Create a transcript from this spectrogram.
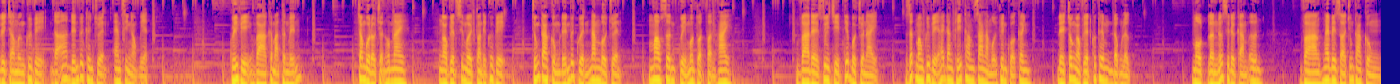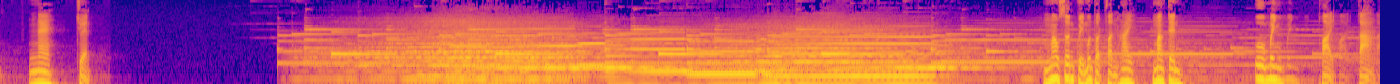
Xin được chào mừng quý vị đã đến với kênh truyện MC Ngọc Việt. Quý vị và các bạn thân mến, trong buổi đầu truyện hôm nay, Ngọc Việt xin mời toàn thể quý vị chúng ta cùng đến với quyển 5 bộ truyện Mao Sơn Quỷ môn thuật phần 2. Và để duy trì tiếp bộ truyện này, rất mong quý vị hãy đăng ký tham gia làm hội viên của kênh để cho Ngọc Việt có thêm động lực. Một lần nữa xin được cảm ơn. Và ngay bây giờ chúng ta cùng nghe truyện Mao Sơn Quỷ môn thuật phần 2 mang tên U Minh Thoại Tà.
